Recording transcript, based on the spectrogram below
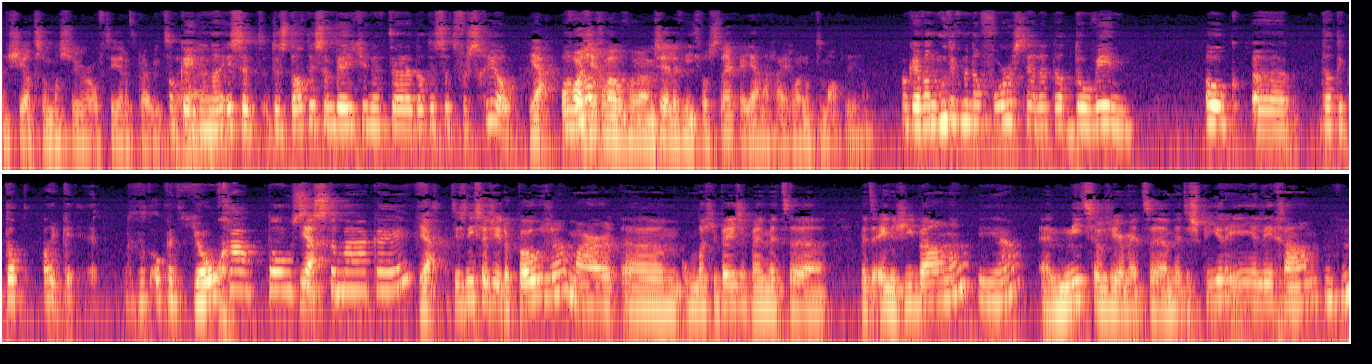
een shiatsu masseur of therapeut. Oké, eh, dan is het, dus dat is een beetje het, eh, dat is het verschil. Ja, of als je gewoon, gewoon zelf niet wil strekken, ja, dan ga je gewoon op de mat liggen. Oké, want moet ik me dan voorstellen dat Dowin ook, eh, dat ik dat, ik, dat het ook met yoga poses Ja. te maken heeft? Ja, het is niet zozeer de pose, maar ehm, omdat je bezig bent met, eh, met de energiebanen Ja. en niet zozeer met, eh, met de spieren in je lichaam, Mhm.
